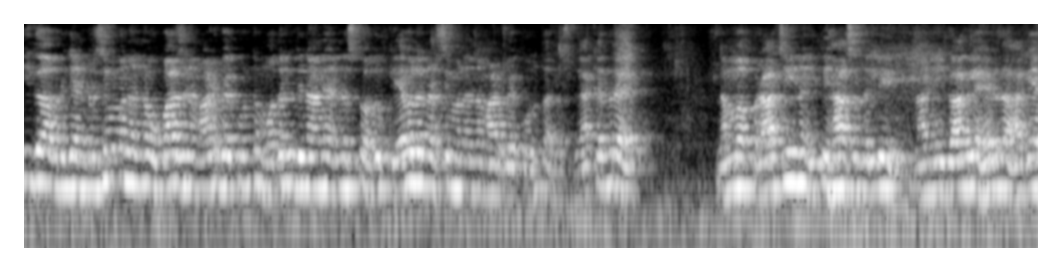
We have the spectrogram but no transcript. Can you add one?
ಈಗ ಅವರಿಗೆ ನರಸಿಂಹನನ್ನು ಉಪಾಸನೆ ಮಾಡಬೇಕು ಅಂತ ಮೊದಲ ದಿನಾನೇ ಅನ್ನಿಸ್ತು. ಅದು ಕೇವಲ ನರಸಿಂಹನನ್ನು ಮಾಡಬೇಕು ಅಂತ ಅನ್ನಿಸ್ತು. ಯಾಕೆಂದರೆ ನಮ್ಮ ಪ್ರಾಚೀನ ಇತಿಹಾಸದಲ್ಲಿ ನಾನು ಈಗಾಗಲೇ ಹೇಳಿದ ಹಾಗೆ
